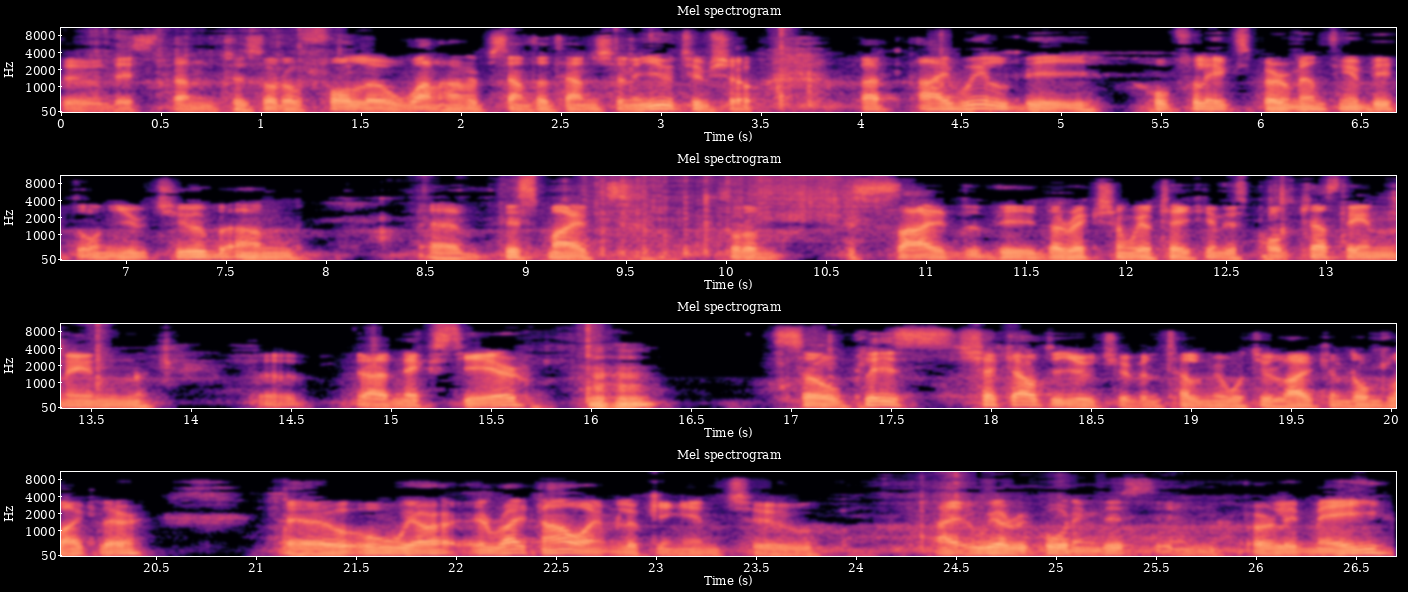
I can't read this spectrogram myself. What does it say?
to this than to sort of follow 100% attention a YouTube show. But I will be hopefully experimenting a bit on YouTube, and uh, this might sort of decide the direction we're taking this podcast in in uh, uh, next year. hmm So please check out the YouTube and tell me what you like and don't like there. Uh, we are right now. I'm looking into. I, we are recording this in early May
